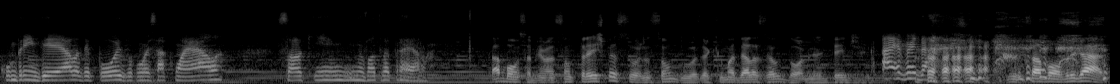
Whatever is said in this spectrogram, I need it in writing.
compreender ela depois, vou conversar com ela, só que meu voto vai pra ela. Tá bom, Sabrina, mas são três pessoas, não são duas. É que uma delas é o Domino, eu entendi. Ah, é verdade. tá bom, obrigado.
